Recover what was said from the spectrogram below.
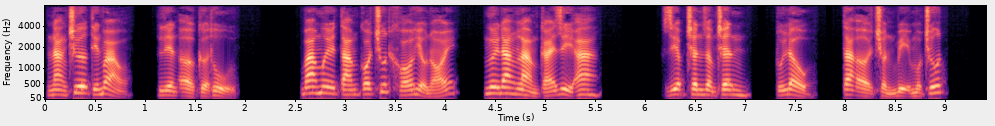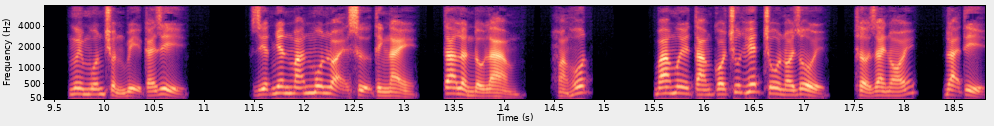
Nàng chưa tiến vào, liền ở cửa thủ. 38 có chút khó hiểu nói, ngươi đang làm cái gì a? Diệp Trần dậm chân, túi đầu, ta ở chuẩn bị một chút. Ngươi muốn chuẩn bị cái gì? Diệt nhân mãn môn loại sự tình này, ta lần đầu làm, hoảng hốt. 38 có chút hết trô nói rồi, thở dài nói, đại tỷ,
